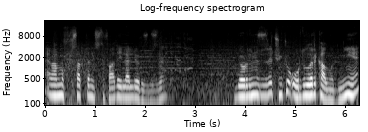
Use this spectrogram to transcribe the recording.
Hemen bu fırsattan istifade ilerliyoruz biz de. Gördüğünüz üzere çünkü orduları kalmadı. Niye?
